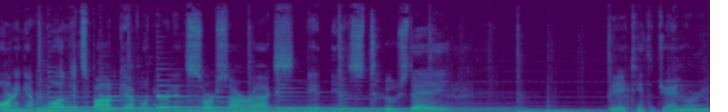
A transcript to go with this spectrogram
morning, everyone. It's Bob Gevlinger at InSource RX. It is Tuesday, the 18th of January.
